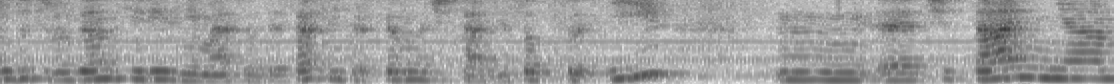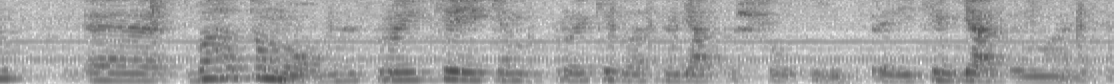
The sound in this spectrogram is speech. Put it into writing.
будуть розглянуті різні методи так, інтерактивного читання, тобто і е, читання багатомовне, про яке, яким, про яке власне я пишу і яким я займаюся.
